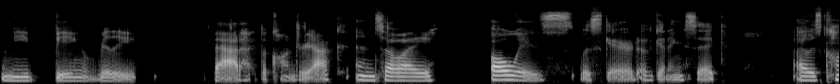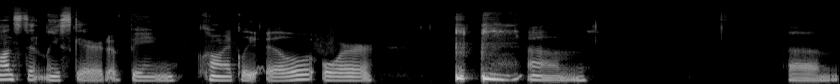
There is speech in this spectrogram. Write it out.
me being a really bad hypochondriac. And so I always was scared of getting sick. I was constantly scared of being chronically ill or um, um,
